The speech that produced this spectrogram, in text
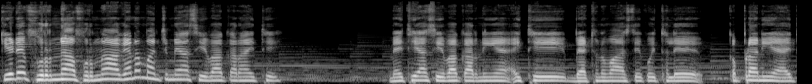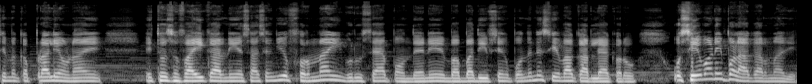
ਕਿਹੜੇ ਫੁਰਨਾ ਫੁਰਨਾ ਆ ਗਿਆ ਨਾ ਮਨ ਚ, ਮੈਂ ਆ ਸੇਵਾ ਕਰਾਂ ਇੱਥੇ। ਮੈਂ ਇੱਥੇ ਆ ਸੇਵਾ ਕਰਨੀ ਹੈ, ਇੱਥੇ ਬੈਠਣ ਵਾਸਤੇ ਕੋਈ ਥੱਲੇ ਕੱਪੜਾ ਨਹੀਂ ਆਇਆ, ਇੱਥੇ ਮੈਂ ਕੱਪੜਾ ਲਿਆਉਣਾ ਹੈ ਇੱਥੋਂ ਸਫ਼ਾਈ ਕਰਨੀ ਹੈ ਸਾਸੰਗ ਜੀ, ਉਹ ਫੁਰਨਾ ਹੀ ਗੁਰੂ ਸਾਹਿਬ ਪਾਉਂਦੇ ਨੇ, ਬਾਬਾ ਦੀਪ ਸਿੰਘ ਪਾਉਂਦੇ ਨੇ, ਸੇਵਾ ਕਰ ਲਿਆ ਕਰੋ। ਉਹ ਸੇਵਾ ਨਹੀਂ ਭਲਾ ਕਰਨਾ ਜੀ।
